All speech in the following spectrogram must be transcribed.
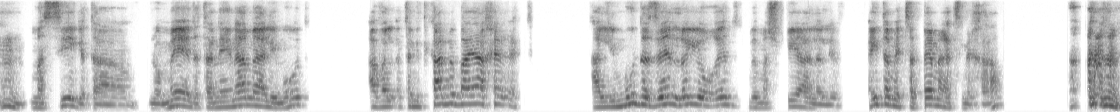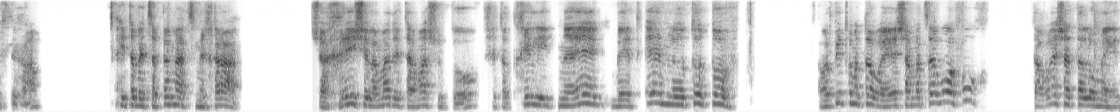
משיג, אתה לומד, אתה נהנה מהלימוד, אבל אתה נתקל בבעיה אחרת. הלימוד הזה לא יורד ומשפיע על הלב. היית מצפה מעצמך, סליחה, היית מצפה מעצמך שאחרי שלמדת משהו טוב, שתתחיל להתנהג בהתאם לאותו טוב. אבל פתאום אתה רואה שהמצב הוא הפוך. אתה רואה שאתה לומד,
